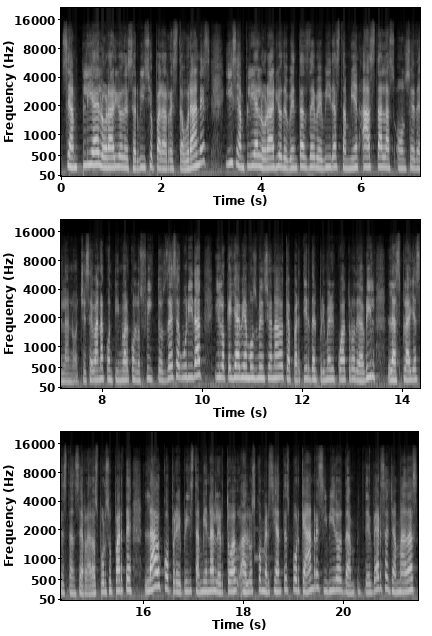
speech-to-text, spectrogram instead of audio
Se amplía el horario de servicio para restaurantes y se amplía el horario de ventas de bebidas también hasta las 11 de la noche. Se van a continuar con los fritos de seguridad y lo que ya habíamos mencionado que a partir del primero y 4 de abril las playas están cerradas. Por su parte, la OCOPREPRIS también alertó a, los comerciantes porque han recibido diversas llamadas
